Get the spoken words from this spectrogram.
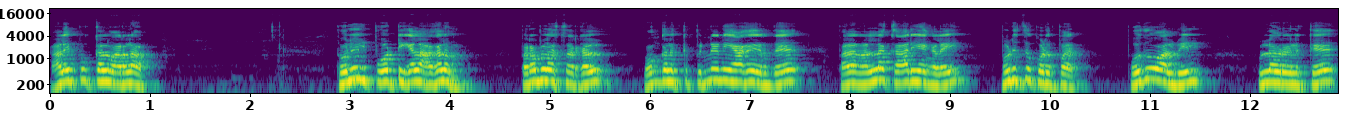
அழைப்புகள் வரலாம். தொழில் போட்டிகள் அகலும். பிரபலஸ்தர்கள் உங்களுக்கு பின்னணியாக இருந்து பல நல்ல காரியங்களை முடித்து கொடுப்பர். பொது வாழ்வில் உள்ளவர்களுக்கு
